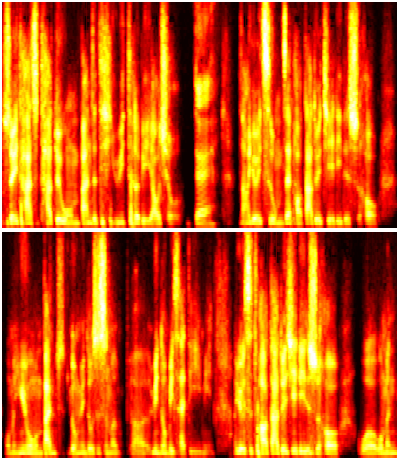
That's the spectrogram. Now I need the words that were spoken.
所以他是他对我们班的体育特别要求。对。然后有一次我们在跑大队接力的时候，我们因为我们班永远都是什么呃运动比赛第一名。有一次跑大队接力的时候，我我们。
